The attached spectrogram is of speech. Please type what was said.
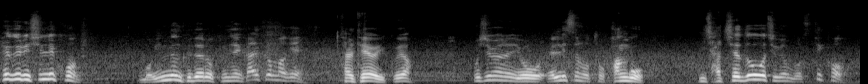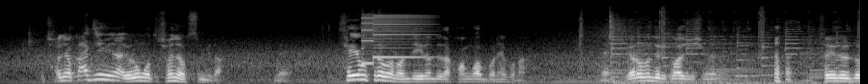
테두리 실리콘 뭐 있는 그대로 굉장히 깔끔하게 잘 되어 있고요. 보시면은 요 앨리슨 오토 광고 이 자체도 지금 뭐 스티커 전혀 까짐이나 이런 것도 전혀 없습니다. 네. 세경 트럭은 언제 이런 데다 광고 한번 해보나. 네. 여러분들이 도와주시면은 저희들도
